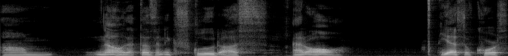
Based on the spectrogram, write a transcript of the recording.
Um, no, that doesn't exclude us at all. Yes, of course,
